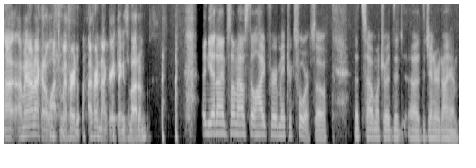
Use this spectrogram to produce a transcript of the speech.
uh, I mean, I'm not gonna watch them. I've heard I've heard not great things about them. and yet I'm somehow still hyped for Matrix 4. So that's how much of a de- uh, degenerate I am.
